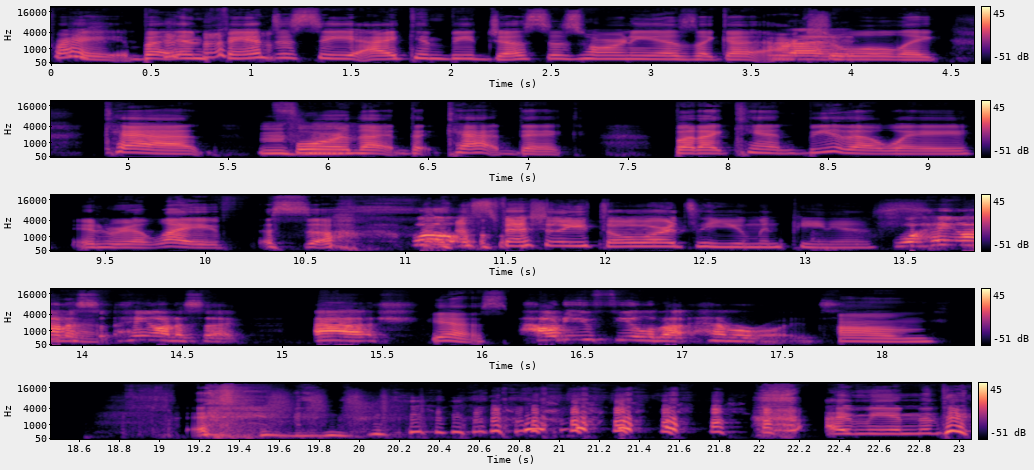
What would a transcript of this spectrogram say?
Right. But in fantasy, I can be just as horny as like an Right. actual like cat for Mhm. that, that cat dick. But I can't be that way in real life. So Well, Especially towards a human penis. well, hang on a Yeah. se- hang on a sec, Ash. yes. How do you feel about hemorrhoids? Um I mean they're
